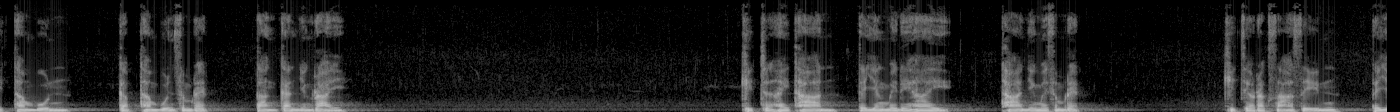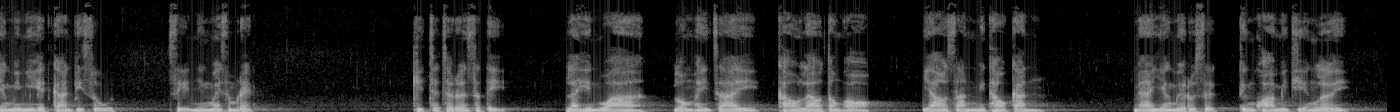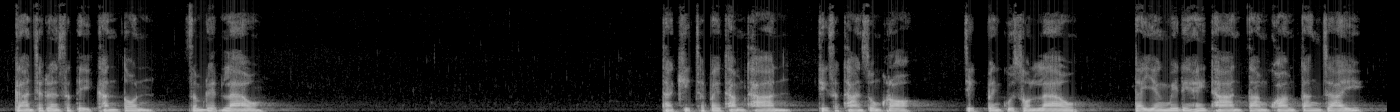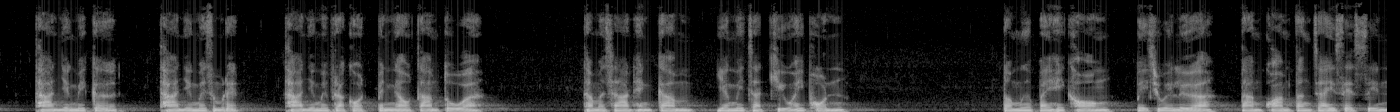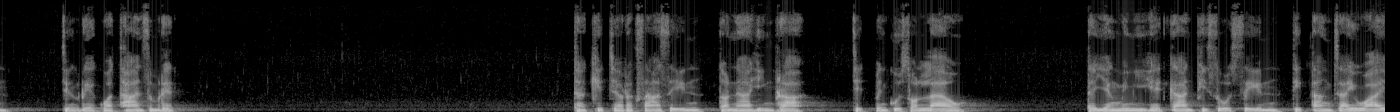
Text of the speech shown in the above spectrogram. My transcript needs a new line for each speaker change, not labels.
คิดทำบุญกับทำบุญสำเร็จต่างกันอย่างไร คิดจะให้ทานแต่ยังไม่ได้ให้ ทานยังไม่สำเร็จ คิดจะรักษาศีลแต่ยังไม่มีเหตุการณ์พิสูจน์ศีลยังไม่สำเร็จ คิดจะเจริญสติ และเห็นว่าลมหายใจเข้าแล้วต้องออก ยาวสั้นไม่เท่ากัน แม้ยังไม่รู้สึกถึงความไม่เที่ยงเลย การเจริญสติขั้นต้น สำเร็จแล้ว ถ้าคิดจะไปทำทานที่สถานสงเคราะห์ จิตเป็นกุศลแล้ว แต่ยังไม่ได้ให้ทานตามความตั้งใจ ทานยังไม่เกิด ทานยังไม่สำเร็จ ทานยังไม่ปรากฏเป็นเงาตามตัว ธรรมชาติแห่งกรรมยังไม่จัดคิวให้ผล ต่อเมื่อไปให้ของไปช่วยเหลือตามความตั้งใจเสร็จสิ้น จึงเรียกว่าทานสำเร็จ ถ้าคิดจะรักษาศีลต่อหน้าหิ้งพระ จิตเป็นกุศลแล้ว แต่ยังไม่มีเหตุการณ์พิสูจน์ศีลที่ตั้งใจไว้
